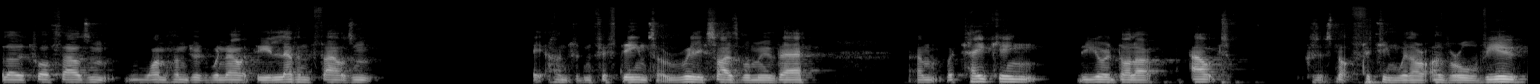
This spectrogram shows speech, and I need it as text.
below 12,100. We're now at the 11,000. 815, so a really sizable move there. Um, we're taking the euro dollar out because it's not fitting with our overall view.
